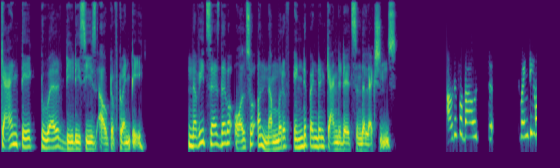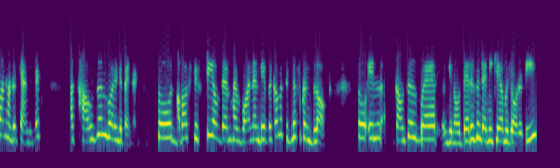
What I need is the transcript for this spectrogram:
can take 12 DDCs out of 20. Naveed says there were also a number of independent candidates in the elections. Out of about 2,100 candidates, a thousand were independent. So about 50 of them have won, and they've become a significant bloc. So in councils where you know there isn't any clear majority,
